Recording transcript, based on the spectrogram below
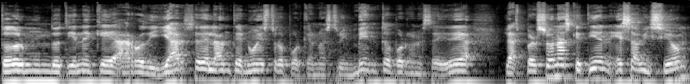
todo el mundo tiene que arrodillarse delante nuestro porque nuestro invento, porque nuestra idea. Las personas que tienen esa visión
